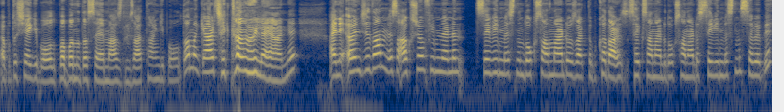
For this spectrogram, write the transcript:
Ya bu da şey gibi oldu. Babanı da sevmezdim zaten gibi oldu ama gerçekten öyle yani. Hani önceden mesela aksiyon filmlerinin sevilmesinin 90'larda özellikle bu kadar 80'lerde 90'larda sevilmesinin sebebi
